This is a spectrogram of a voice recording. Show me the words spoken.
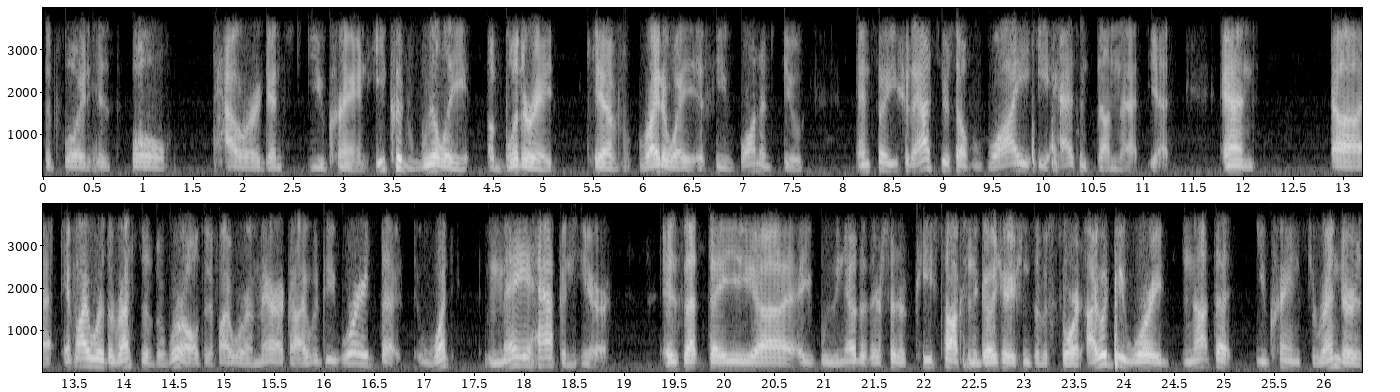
deployed his full power against Ukraine. He could really obliterate Kiev right away if he wanted to. And so you should ask yourself why he hasn't done that yet. And uh, if I were the rest of the world, if I were America, I would be worried that what may happen here is that they uh, we know that there's sort of peace talks and negotiations of a sort. I would be worried not that Ukraine surrenders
